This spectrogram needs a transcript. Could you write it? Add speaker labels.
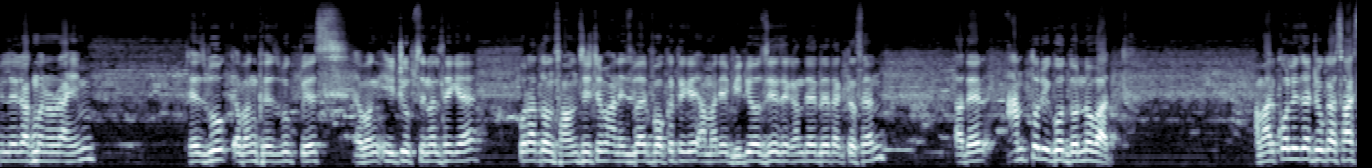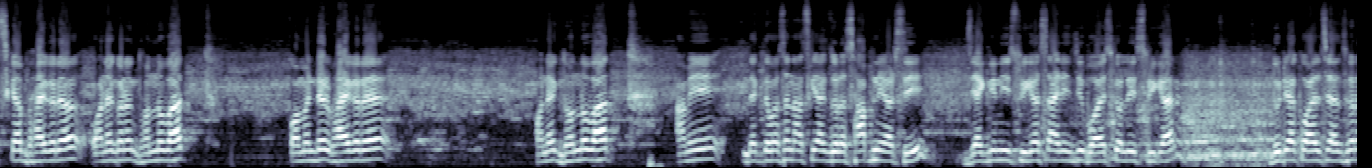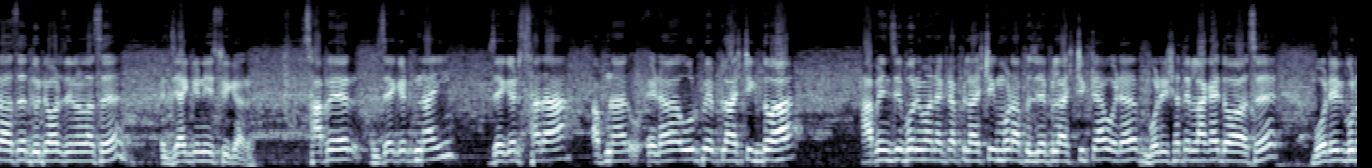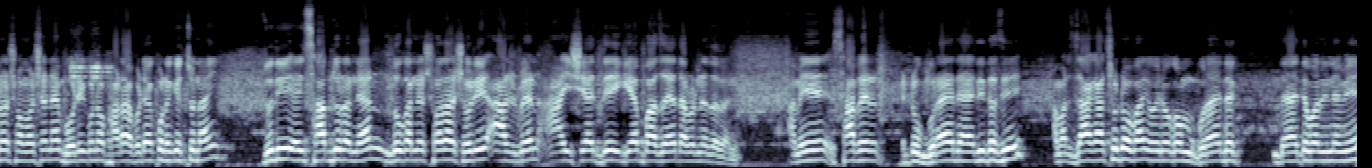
Speaker 1: বিসমিল্লাহির রহমানুর রাহিম। ফেসবুক এবং ফেসবুক পেজ এবং ইউটিউব চ্যানেল থেকে পুরাতন সাউন্ড সিস্টেম আনিস ভাইয়ের পক্ষ থেকে আমার এই ভিডিও যে যেখান থেকে দেখতেছেন, তাদের আন্তরিক ও ধন্যবাদ। আমার কলিজা টুকা সাবস্ক্রাইব ভাই করে অনেক অনেক ধন্যবাদ। কমেন্টের ভাই করে অনেক ধন্যবাদ। আমি দেখতে পাচ্ছেন আজকে একজোড়া সাপ নিয়ে আসছি জ্যাকডিন স্পিকার চার ইঞ্চি ভয়েস কল স্পিকার দুইটা কয়েল চেঞ্জ করা আছে দুটো অরিজিনাল আছে জ্যাকডিন স্পিকার সাপের জ্যাকেট নাই জ্যাকেট ছাড়া আপনার এটা উর্পে প্লাস্টিক দেওয়া হাফ ইঞ্চি পরিমাণ একটা প্লাস্টিক মোড়া, যে প্লাস্টিকটা ওইটা বডির সাথে লাগাই দেওয়া আছে। বডির কোনো সমস্যা নাই, বডির কোনো ভাড়া ফুড়া কোনো কিছু নাই। যদি এই সাপ জোড়া নেন, দোকানে সরাসরি আসবেন, আইসা দিয়ে গিয়ে বাজায় তারপরে নিয়ে যাবেন। আমি সাপের একটু ঘুরায় দেখা দিতেছি। আমার জায়গা ছোটো ভাই ওই রকম ঘুরায় দেখ দেখাইতে পারি না আমি।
